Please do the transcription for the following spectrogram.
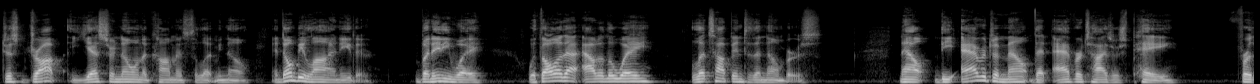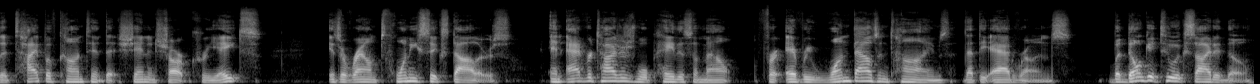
Just drop yes or no in the comments to let me know. And don't be lying either. But anyway, with all of that out of the way, let's hop into the numbers. Now, the average amount that advertisers pay for the type of content that Shannon Sharpe creates is around $26. And advertisers will pay this amount for every 1,000 times that the ad runs. But don't get too excited though.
